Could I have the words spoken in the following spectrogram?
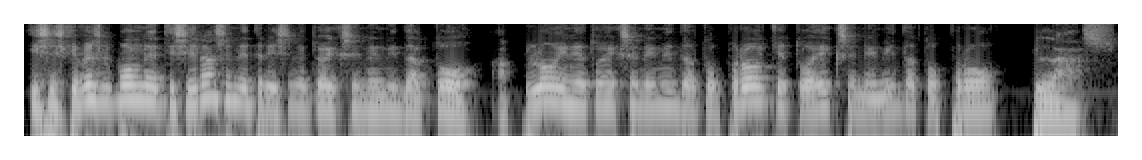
οι συσκευές λοιπόν της σειράς είναι τρεις. Είναι το X90 το απλό, είναι το X90 το Pro και το X90 το Pro Plus.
